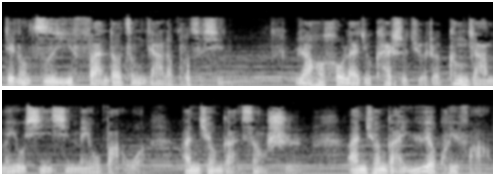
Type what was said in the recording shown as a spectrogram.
这种质疑反倒增加了不自信，然后后来就开始觉着更加没有信心、没有把握，安全感丧失。安全感越匮乏，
